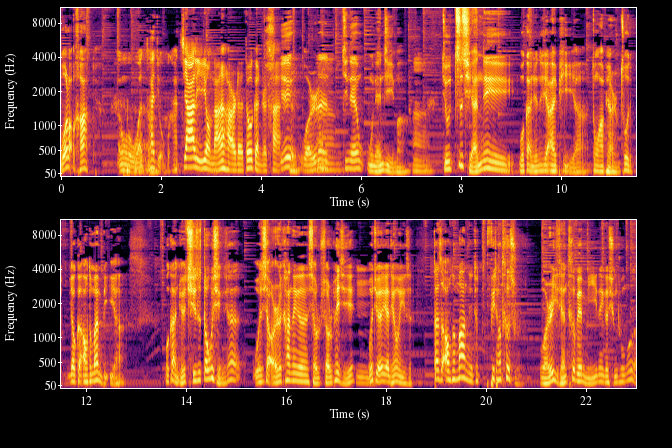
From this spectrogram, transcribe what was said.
我老看，我我太久不看，家里有男孩的都跟着看。因，为我儿子今年五年级嘛，嗯。就之前的我感觉那些 IP 呀、动画片什么做的要跟奥特曼比呀、我感觉其实都不行。像我小儿子看那个小小猪佩奇，嗯我觉得也挺有意思，但是奥特曼呢就非常特殊。我儿子以前特别迷那个熊出没，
